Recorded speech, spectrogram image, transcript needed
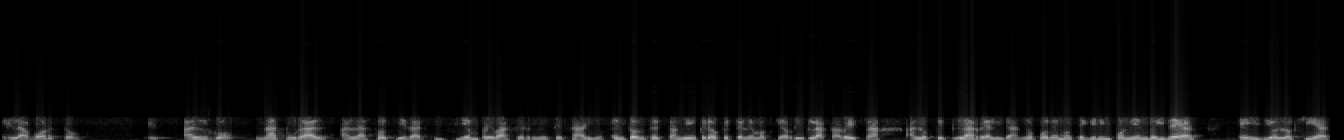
el aborto, es algo natural a la sociedad y siempre va a ser necesario. Entonces también creo que tenemos que abrir la cabeza a lo que es la realidad. No podemos seguir imponiendo ideas e ideologías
